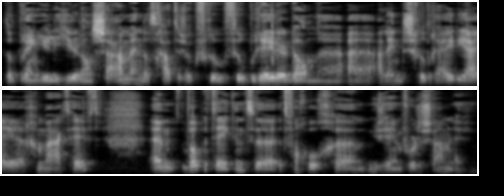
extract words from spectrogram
Dat brengen jullie hier dan samen en dat gaat dus ook veel, veel breder dan uh, uh, alleen de schilderijen die hij gemaakt heeft. Um, wat betekent het Van Gogh Museum voor de samenleving?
